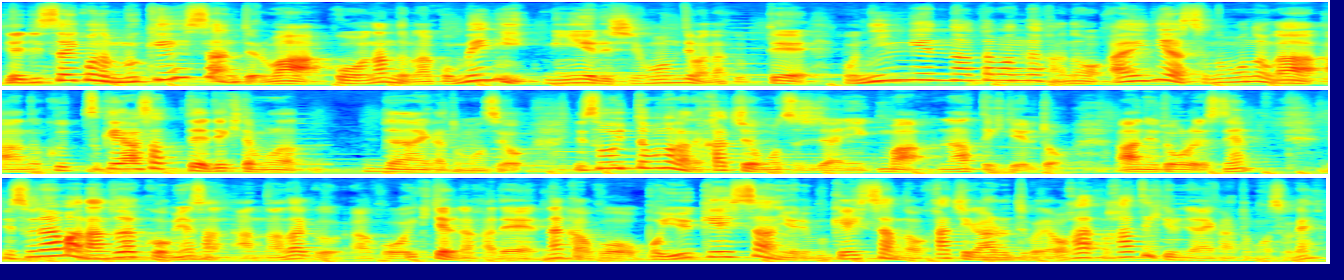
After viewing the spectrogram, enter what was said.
で実際この無形資産っていうのはこうなんだろうなこう目に見える資本ではなくてこう人間の頭の中のアイデアそのものがあのくっつけ合わさってできたものじゃないかと思うんですよ。でそういったものが、ね、価値を持つ時代に、まあ、なってきているというところですね。でそれはまあなんとなくこう皆さんあなんとなくこう生きてる中でなんかこう有形資産より無形資産の価値があるってことが分かってきてるんじゃないかと思うんですよね。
